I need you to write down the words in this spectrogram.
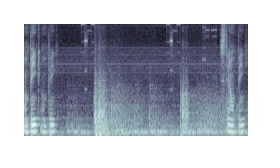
On ping, on ping. Still on ping.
